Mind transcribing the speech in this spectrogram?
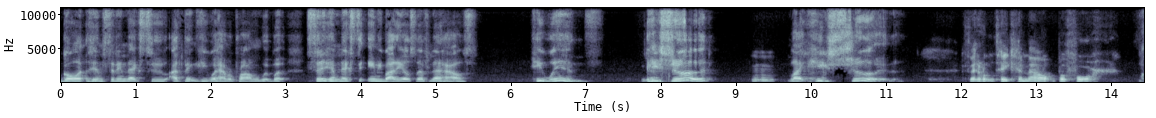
going him sitting next to. I think he would have a problem with, but sit him next to anybody else left in that house, he wins. He should, Mhm. like he should. If they don't take him out before.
